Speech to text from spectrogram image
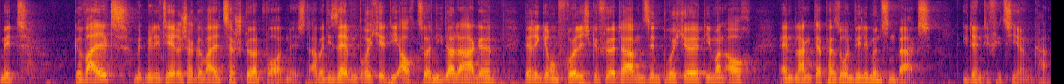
mit Gewalt, mit militärischer Gewalt zerstört worden ist. Aber dieselben Brüche, die auch zur Niederlage der Regierung Fröhlich geführt haben, sind Brüche, die man auch entlang der Person Willy Münzenbergs identifizieren kann.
